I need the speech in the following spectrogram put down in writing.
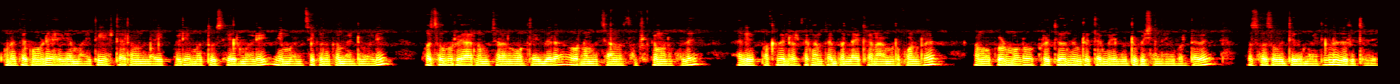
ಕೊನೆ ತಗೊಂಡೆ, ಹೇಗೆ ಮಾಹಿತಿ ಇಷ್ಟಾದ್ರೆ ಒಂದು ಲೈಕ್ ಮಾಡಿ ಮತ್ತು ಶೇರ್ ಮಾಡಿ, ನಿಮ್ಮ ಅನಿಸಿಕೆಯನ್ನು ಕಮೆಂಟ್ ಮಾಡಿ. ಹೊಸಬರು ಯಾರು ನಮ್ಮ ಚಾನಲ್ ನೋಡ್ತಾ ಇದ್ದೀರಾ, ಅವ್ರು ನಮ್ಮ ಚಾನಲ್ ಸಬ್ಸ್ಕ್ರೈಬ್ ಮಾಡ್ಕೊಳ್ಳಿ. ಹಾಗೆ ಪಕ್ಕದಲ್ಲಿರ್ತಕ್ಕಂಥ ಬೆಲ್ ಐಕಾನ್ ಆನ್ ಮಾಡಿಕೊಂಡ್ರೆ ನಾವು ಅಪ್ಲೋಡ್ ಮಾಡೋ ಪ್ರತಿಯೊಂದು ವಿಡಿಯೋ ತಮಗೆ ನೋಟಿಫಿಕೇಶನ್ ಆಗಿ ಬರ್ತವೆ. ಹೊಸ ಹೊಸ ಉದ್ಯೋಗ ಮಾಹಿತಿಗಳು ದೊರೆಯುತ್ತವೆ.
